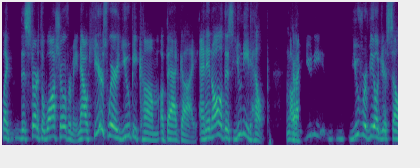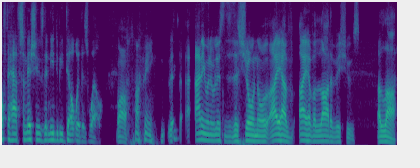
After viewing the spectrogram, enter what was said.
Like this started to wash over me. Now here's where you become a bad guy, and in all of this, you need help. Okay. All right, you need you've revealed yourself to have some issues that need to be dealt with as well. Well, I mean, anyone who listens to this show know I have I have a lot of issues, a lot.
